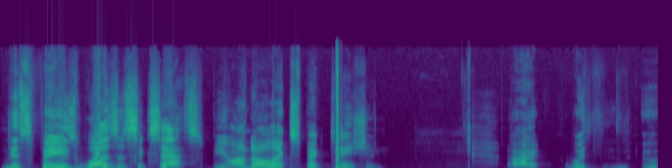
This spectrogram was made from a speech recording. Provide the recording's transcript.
This phase was a success beyond all expectation uh, with uh,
